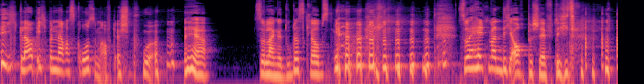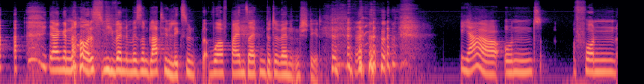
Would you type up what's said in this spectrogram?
Ich glaube, ich bin da was Großem auf der Spur. Ja. Solange du das glaubst. so hält man dich auch beschäftigt. Ja, genau. Das ist wie wenn du mir so ein Blatt hinlegst, und- wo auf beiden Seiten bitte wenden steht. ja, und von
